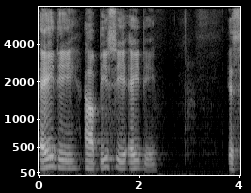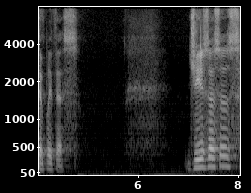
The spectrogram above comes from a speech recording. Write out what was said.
AD, uh, BC AD, is simply this. Jesus'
